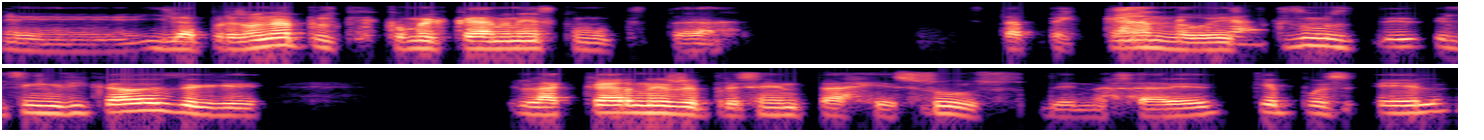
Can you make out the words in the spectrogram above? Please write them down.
eh, y la persona pues que come carne es como que está, está pecando. Es como- el significado es de que la carne representa a Jesús de Nazaret, que pues él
